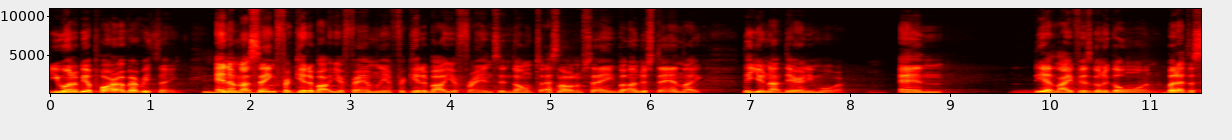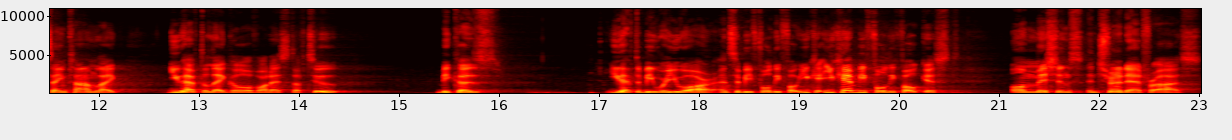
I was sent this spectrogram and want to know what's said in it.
You want to be a part of everything. And I'm not mm-hmm. saying forget about your family and forget about your friends and don't. That's not what I'm saying. But understand like that you're not there anymore. Mm. And yeah, life is going to go on. But at the same time, like you have to let go of all that stuff too, because you have to be where you are and to be fully focused. you can't you can't be fully focused on missions in Trinidad for us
